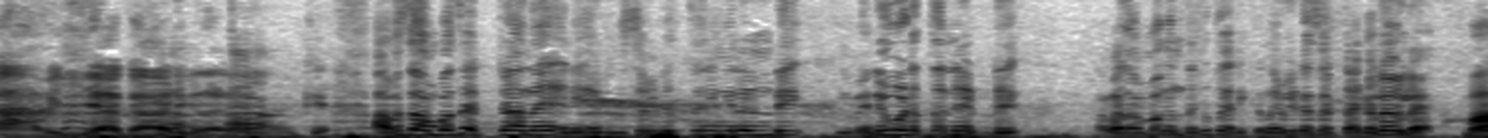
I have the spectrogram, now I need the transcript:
ആ വലിയ കാടിക്കുന്ന ആ, okay. അപ്പൊ സംഭവം സെറ്റാണ്. ഇനി ഒരു ദിവസം ഇവിടെ ഇങ്ങനെ ഉണ്ട്. ഇവനും ഇവിടെ തന്നെ ഉണ്ട്. അപ്പൊ നമുക്ക് എന്തൊക്കെ തിരക്കുന്ന വീഡിയോ സെറ്റാക്കല്ലോ അല്ലേ? വാ.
